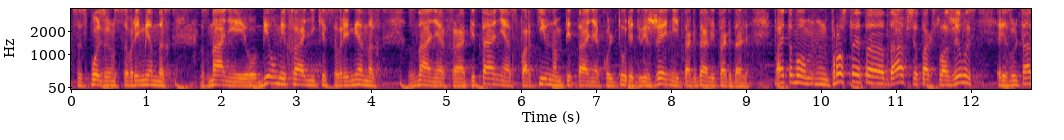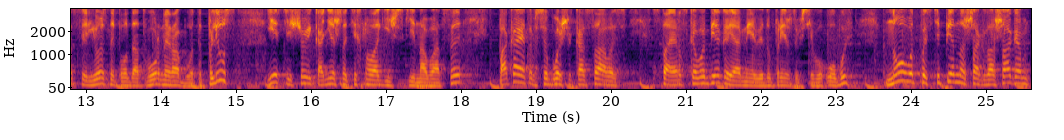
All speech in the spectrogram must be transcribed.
с использованием современных знаний о биомеханике, современных знаниях о питании, о спортивном питании, о культуре движения и так далее, и так далее. Поэтому просто это, да, все так сложилось, результат серьезной плодотворной работы. Плюс есть есть еще и, конечно, технологические инновации. Пока это все больше касалось стайерского бега, я имею в виду прежде всего обувь. Но вот постепенно, шаг за шагом,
